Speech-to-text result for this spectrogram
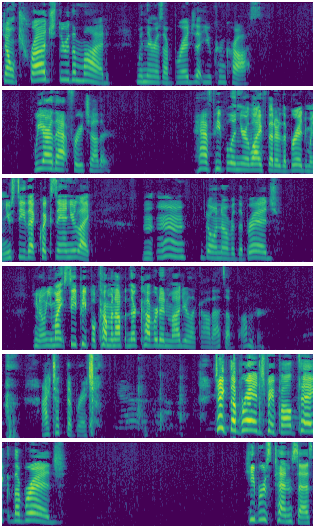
Don't trudge through the mud when there is a bridge that you can cross. We are that for each other. Have people in your life that are the bridge. When you see that quicksand, you're like, Mm-mm. Going over the bridge. You know, you might see people coming up and they're covered in mud. You're like, oh, that's a bummer. I took the bridge. Take the bridge, people. Take the bridge. Hebrews 10 says,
